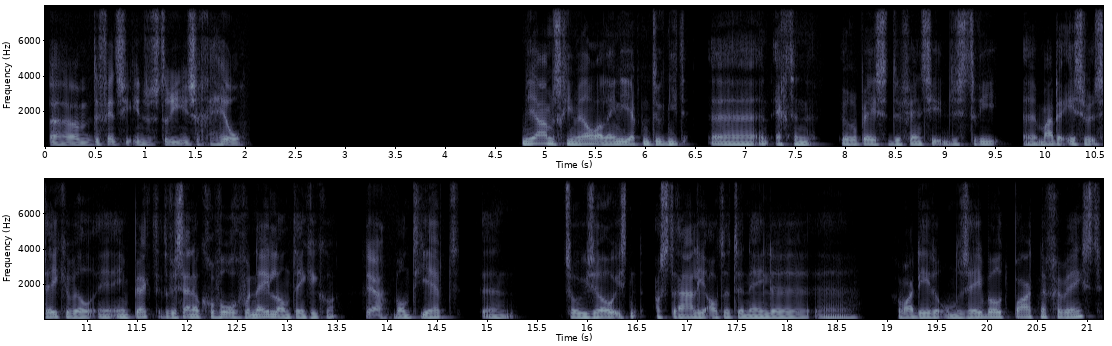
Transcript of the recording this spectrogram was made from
um, defensieindustrie in zijn geheel? Ja, misschien wel. Alleen je hebt natuurlijk niet uh, een, echt een Europese defensieindustrie uh, maar er is zeker wel impact. Er zijn ook gevolgen voor Nederland, denk ik hoor. Ja. Want je hebt uh, sowieso is Australië altijd een hele gewaardeerde onderzeebootpartner geweest.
